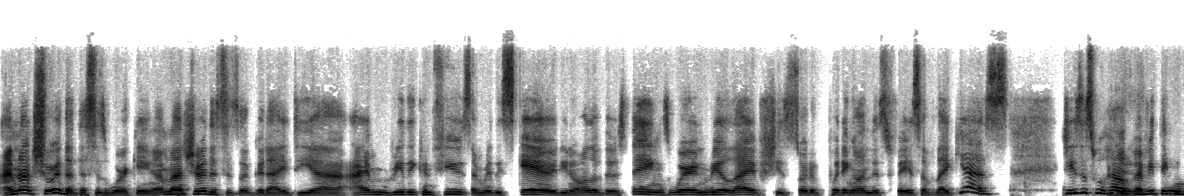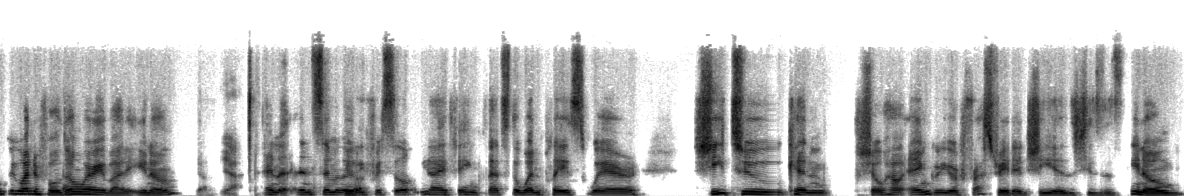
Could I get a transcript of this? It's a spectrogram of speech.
I'm not sure that this is working. I'm not sure this is a good idea. I'm really confused. I'm really scared. You know, all of those things. Where in real life, she's sort of putting on this face of like, yes, Jesus will help. Yes. Everything will be wonderful. Don't worry about it. You know. Yeah. Yeah. And and similarly for Sylvia, I think that's the one place where she too can show how angry or frustrated she is. She's, you know,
